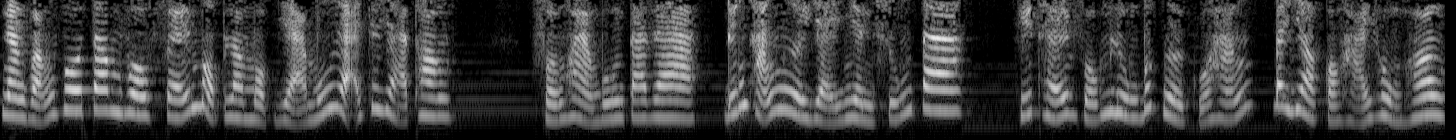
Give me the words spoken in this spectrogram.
nàng vẫn vô tâm vô phế một lòng một dạ muốn gả cho dạ thân. Phượng Hoàng buông ta ra, đứng thẳng người dậy nhìn xuống ta. Khí thế vốn luôn bất người của hắn, bây giờ còn hải hùng hơn.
